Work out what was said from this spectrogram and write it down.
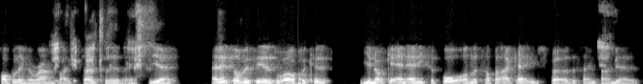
hobbling around like so back. clearly. Yeah. And it's obviously as well because you're not getting any support on the top of that cage, but at the same time, yeah, it's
